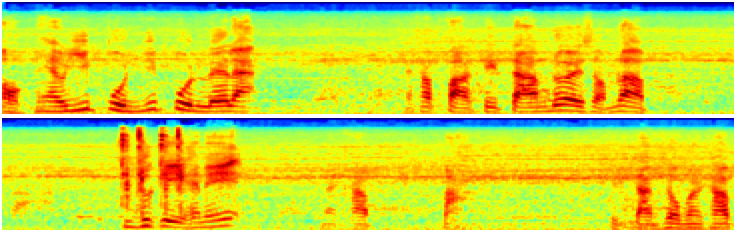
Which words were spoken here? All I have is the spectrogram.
ออกแนวญี่ปุ่นญี่ปุ่นเลยแหละนะครับฝากติดตามด้วยสำหรับซูซูกิคันนี้นะครับติดตามชมกันครับ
